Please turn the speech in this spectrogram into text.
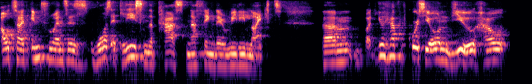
outside influences was at least in the past nothing they really liked. Um, but you have, of course, your own view how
